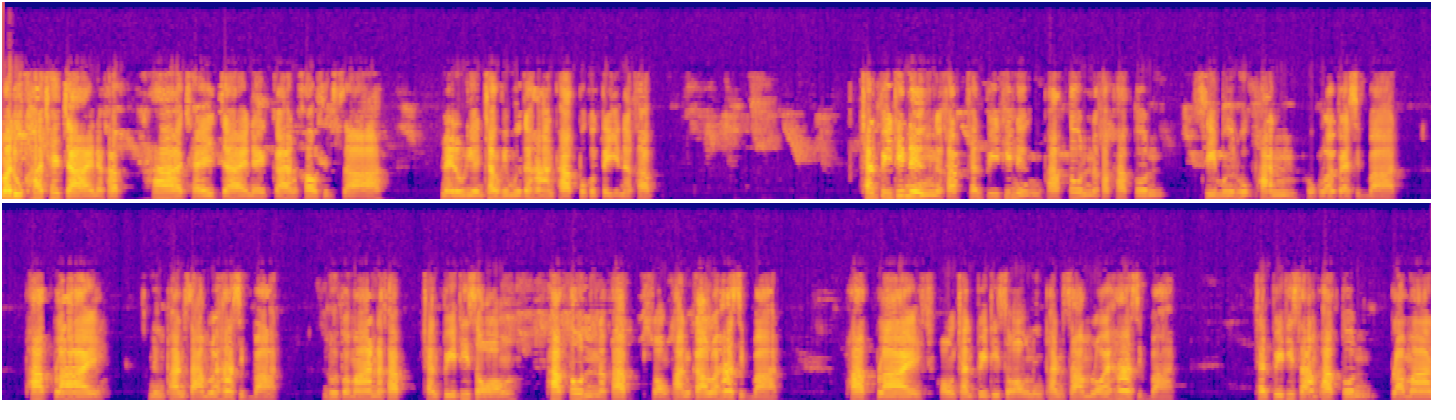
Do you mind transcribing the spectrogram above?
มาดูค่าใช้จ่ายนะครับ ค่าใช้จ่ายในการเข้าศึกษา ในโรงเรียนช่างฝีมือทหารภาคปกตินะครับ ชั้นปีที่หนึ่งนะครับ ชั้นปีที่หนึ่งภาคต้นนะครับ ภาคต้นสี่หมื่นหกพันหกร้อยแปดสิบาท ภาคปลายหนึ่งพันสามร้อยห้าสิบาท โดยประมาณนะครับ ชั้นปีที่สองภาคต้นนะครับสองพันเก้าร้อยห้าสิบาท ภาคปลายของชั้นปีที่สองหนึ่งพันสามร้อยห้าสิบาท ชั้นปีที่สามภาคต้นประมาณ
